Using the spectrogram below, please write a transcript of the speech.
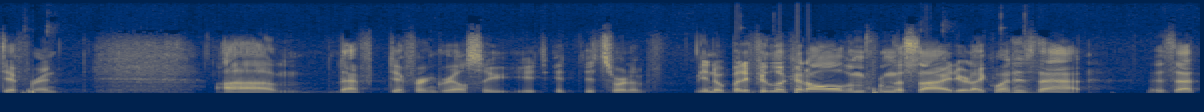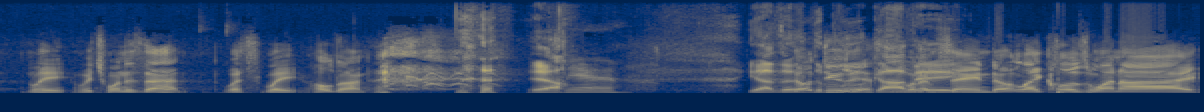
different um, that different grill. So it, it, it's sort of you know. But if you look at all of them from the side, you're like, what is that? Is that wait? Which one is that? What's wait? Hold on. yeah. Yeah. Yeah, the, don't the do blue this. Agave... Is what I'm saying. Don't like close one eye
